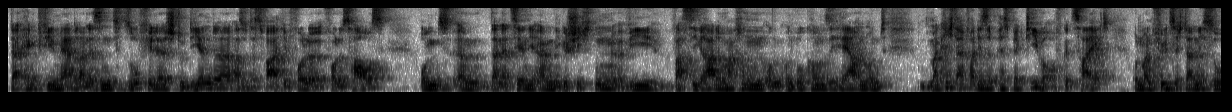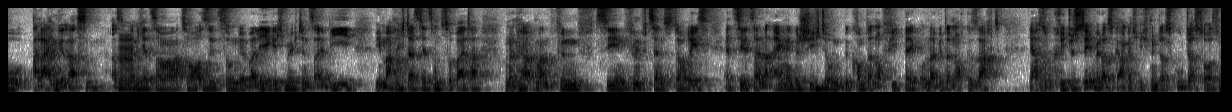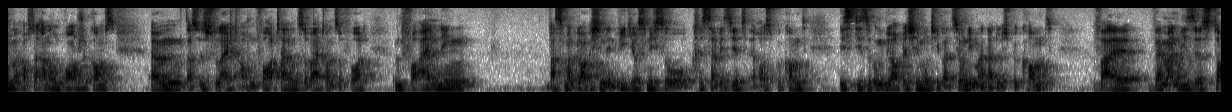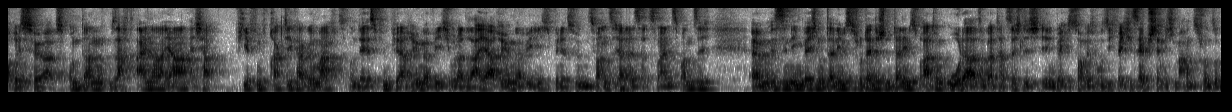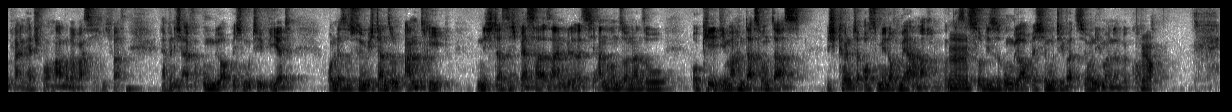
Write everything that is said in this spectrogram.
da hängt viel mehr dran. Es sind so viele Studierende, also das war hier volle, volles Haus. Und ähm, dann erzählen die einem die Geschichten, wie, was sie gerade machen und, und wo kommen sie her. Und, und man kriegt einfach diese Perspektive aufgezeigt und man fühlt sich dann nicht so alleingelassen. Also wenn ich jetzt mal zu Hause sitze und mir überlege, ich möchte ins IB, wie mache ich das jetzt und so weiter. Und dann hört man 5, 10, 15 Stories, erzählt seine eigene Geschichte und bekommt dann auch Feedback und da wird dann auch gesagt, ja, so kritisch sehen wir das gar nicht. Ich finde das gut, dass du aus, aus einer anderen Branche kommst. Ähm, das ist vielleicht auch ein Vorteil und so weiter und so fort. Und vor allen Dingen, was man, glaube ich, in den Videos nicht so kristallisiert rausbekommt, ist diese unglaubliche Motivation, die man dadurch bekommt. Weil wenn man diese Stories hört und dann sagt einer, ja, ich habe vier, fünf Praktika gemacht und der ist fünf Jahre jünger wie ich oder drei Jahre jünger wie ich, bin jetzt 25, ja, dann ist er 22, ähm, ist in irgendwelchen Unternehmens studentischen Unternehmensberatungen oder sogar tatsächlich irgendwelche Stories, wo sich welche selbstständig machen, schon so einen kleinen Hedgefonds haben oder was ich nicht was. Da bin ich einfach unglaublich motiviert und das ist für mich dann so ein Antrieb, nicht, dass ich besser sein will als die anderen, sondern so, okay, die machen das und das, ich könnte aus mir noch mehr machen. Und das ist so diese unglaubliche Motivation, die man da bekommt. Ja.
